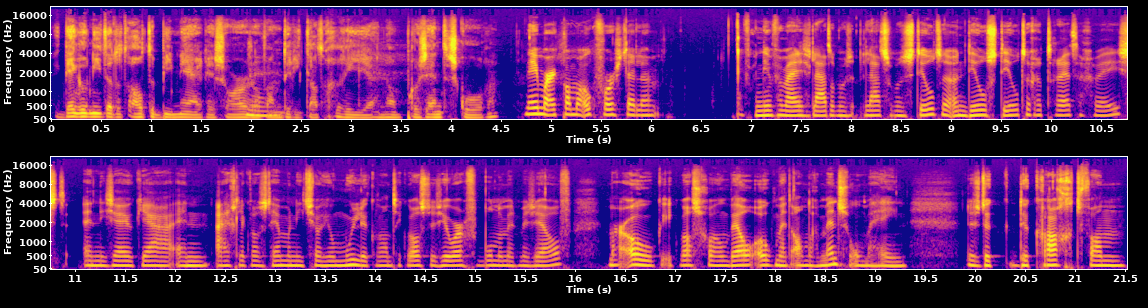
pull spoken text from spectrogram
Ik denk ook niet dat het al te binair is hoor. Zo van drie categorieën en dan procenten scoren. Nee, maar ik kan me ook voorstellen. Een vriendin van mij is laat op een, laatst op een stilte, een deel stilte retraite geweest. En die zei ook ja, en eigenlijk was het helemaal niet zo heel moeilijk. Want ik was dus heel erg verbonden met mezelf. Maar ook, ik was gewoon wel ook met andere mensen om me heen. Dus de, de kracht van,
